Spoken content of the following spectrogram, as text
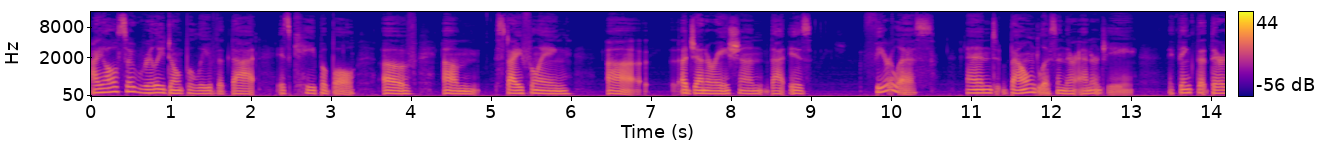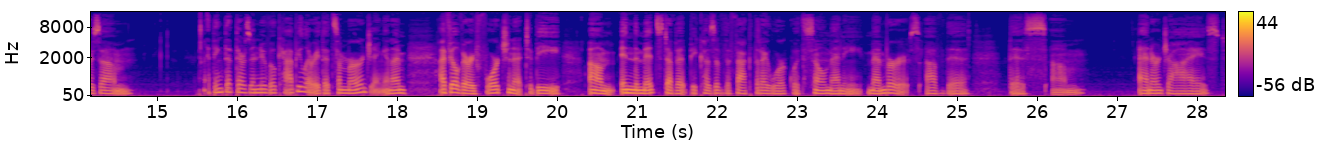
I also really don't believe that that is capable of um, stifling uh, a generation that is fearless and boundless in their energy. I think that there's um, I think that there's a new vocabulary that's emerging, and I'm I feel very fortunate to be um, in the midst of it because of the fact that I work with so many members of the this um, energized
